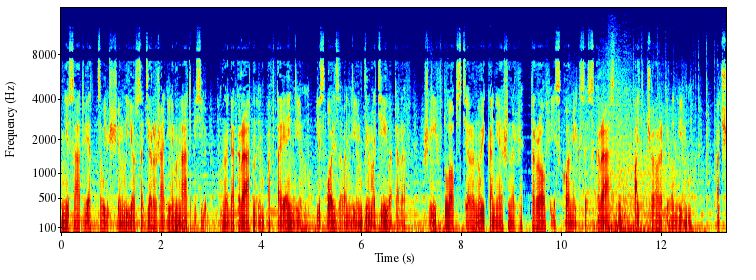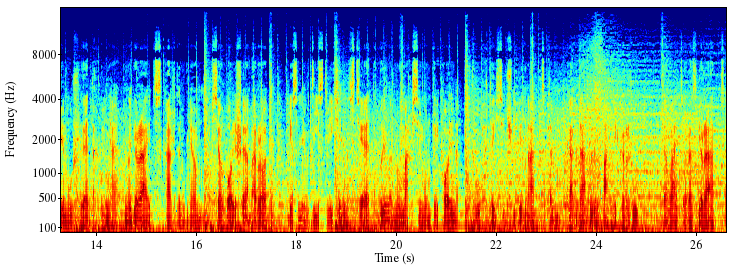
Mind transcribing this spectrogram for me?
не соответствующим ее содержанием надписью, многократным повторением, использованием демотиваторов, шрифт лобстер ну и конечно же, трофи из комикса с красным подчеркиванием. Почему же эта хуйня набирает с каждым днем все больше обороты, если в действительности это было ну максимум прикольно в 2015 когда был паблик ржу. Давайте разбираться.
